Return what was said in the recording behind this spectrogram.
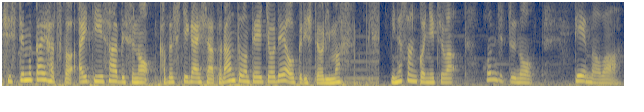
システム開発と IT サービスの株式会社トラントの提供でお送りしております。皆さんこんにちは本日のテーマは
